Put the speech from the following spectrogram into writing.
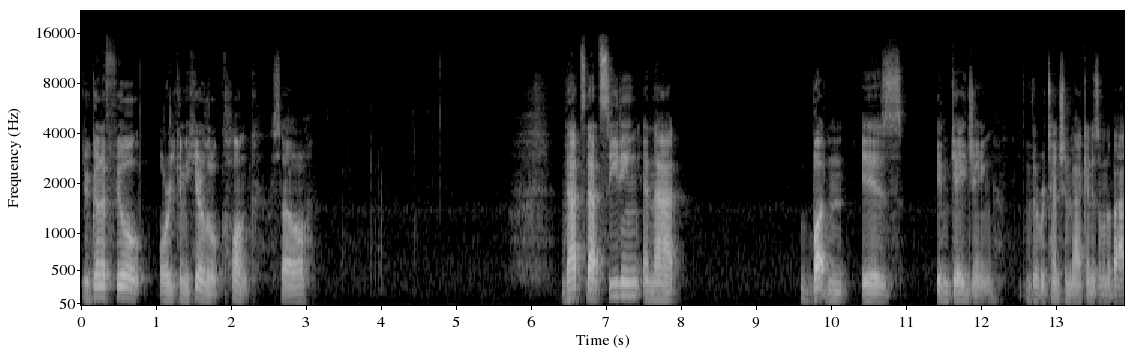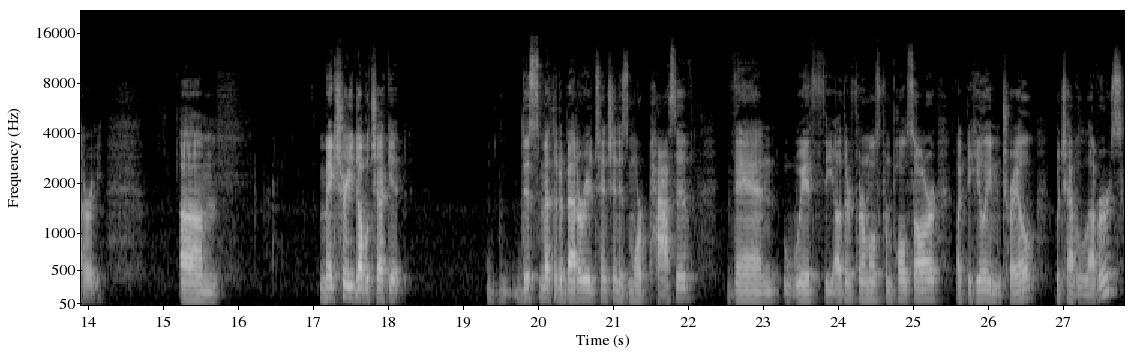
you're going to feel or you're going to hear a little clunk. So that's that seating and that button is engaging the retention mechanism of the battery. Um, make sure you double check it. This method of battery retention is more passive than with the other thermals from Pulsar, like the Helion and Trail, which have levers.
